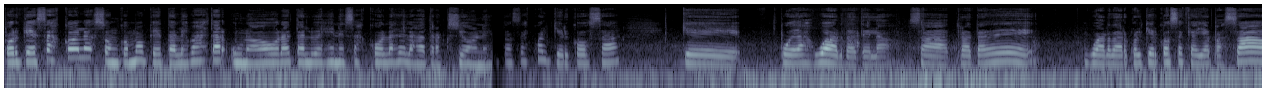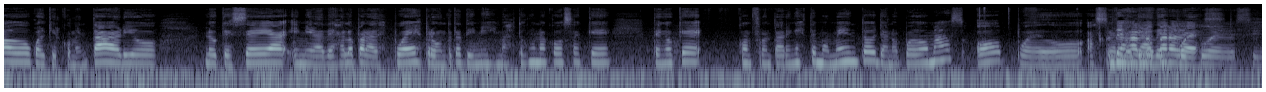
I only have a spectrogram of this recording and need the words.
porque esas colas son como que tal vez vas a estar una hora tal vez en esas colas de las atracciones. Entonces cualquier cosa que puedas guárdatela, o sea, trata de guardar cualquier cosa que haya pasado, cualquier comentario, lo que sea, y mira, déjalo para después, pregúntate a ti misma, esto es una cosa que tengo que confrontar en este momento, ya no puedo más, o puedo hacerlo Dejarlo ya para después. después, sí.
